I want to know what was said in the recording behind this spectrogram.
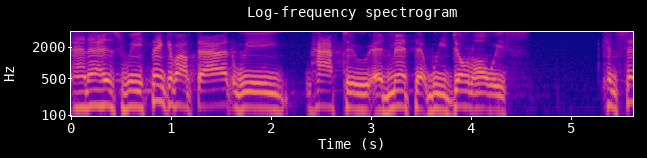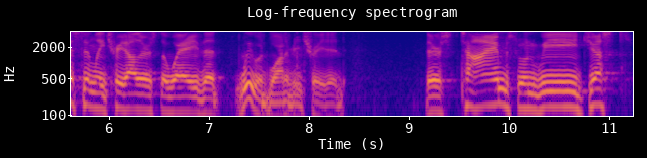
And as we think about that, we have to admit that we don't always consistently treat others the way that we would want to be treated. There's times when we just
